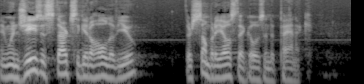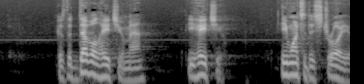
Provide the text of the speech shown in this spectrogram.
and when Jesus starts to get a hold of you, there's somebody else that goes into panic. Because the devil hates you, man. He hates you. He wants to destroy you.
